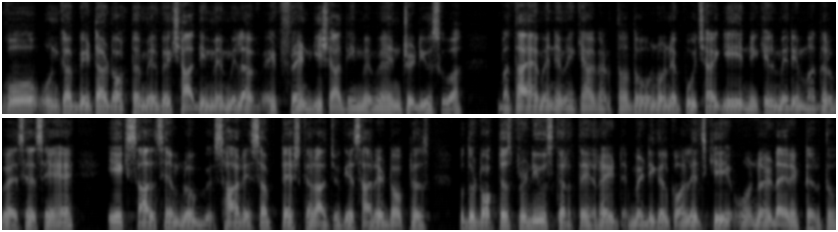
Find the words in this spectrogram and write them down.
वो उनका बेटा डॉक्टर मेरे को एक शादी में मिला, एक फ्रेंड की शादी में मैं इंट्रोड्यूस हुआ, बताया मैंने मैं क्या करता हूँ तो उन्होंने पूछा कि निखिल मेरी मदर को ऐसे ऐसे है, एक साल से हम लोग सारे, सब टेस्ट करा चुके हैं, सारे डॉक्टर्स वो तो डॉक्टर्स प्रोड्यूस करते हैं राइट मेडिकल कॉलेज के ओनर डायरेक्टर तो।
